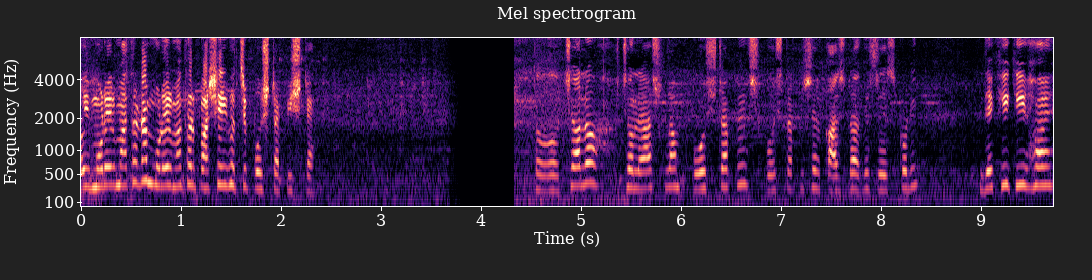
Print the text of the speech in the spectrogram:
ওই মোড়ের মাথাটা, মোড়ের মাথার পাশেই হচ্ছে পোস্ট অফিসটা। তো চলো, চলে আসলাম পোস্ট অফিস। পোস্ট অফিসের কাজটা আগে শেষ করি, দেখি কি হয়।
